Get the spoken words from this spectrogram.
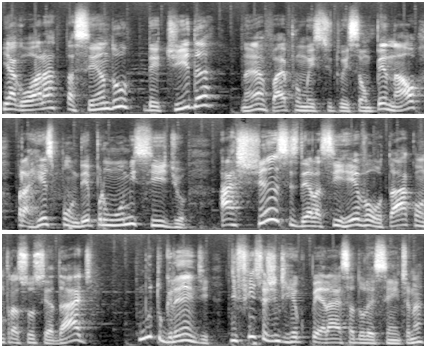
e agora está sendo detida né, vai para uma instituição penal para responder por um homicídio. As chances dela se revoltar contra a sociedade muito grande. Difícil a gente recuperar essa adolescente, né?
